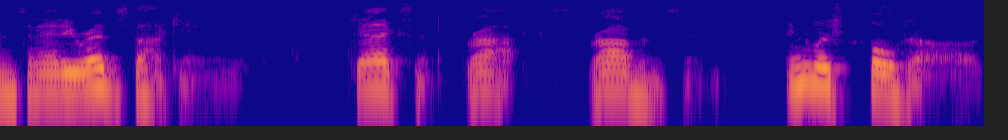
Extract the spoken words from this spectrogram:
Cincinnati Red Stockings, Jackson, Rocks, Robinson, English Bulldog,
